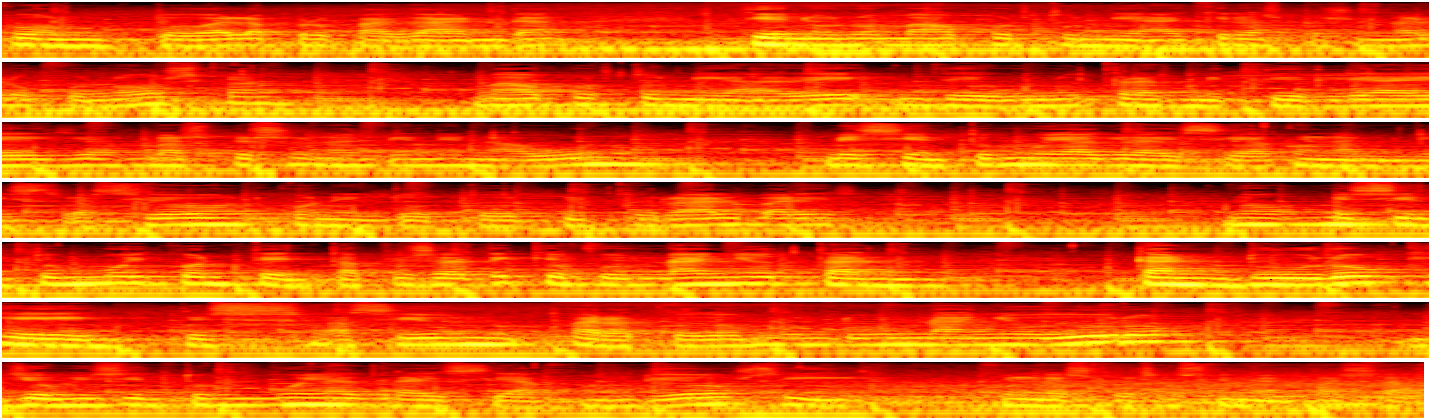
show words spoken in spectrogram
con toda la propaganda tiene uno más oportunidad de que las personas lo conozcan, más oportunidad de, de, uno transmitirle a ellas, más personas vienen a uno. Me siento muy agradecida con la administración, con el doctor Víctor Álvarez. No, me siento muy contenta, a pesar de que fue un año tan, tan duro que pues, ha sido para todo el mundo un año duro. Yo me siento muy agradecida con Dios y con las cosas que me han pasado.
